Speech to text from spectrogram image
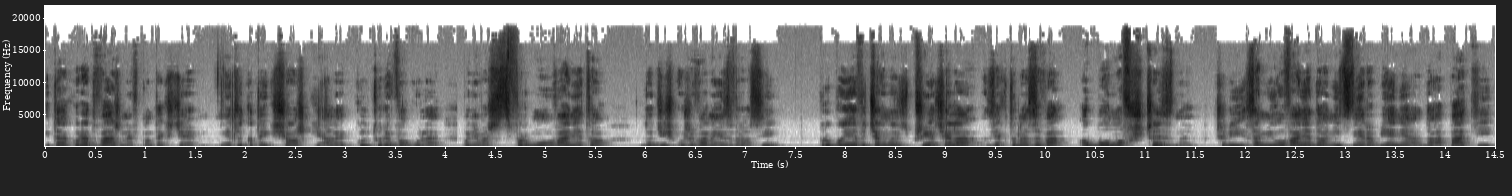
i to akurat ważne w kontekście nie tylko tej książki, ale kultury w ogóle, ponieważ sformułowanie to do dziś używane jest w Rosji, próbuje wyciągnąć przyjaciela z, jak to nazywa, obłomowszczyzny, czyli zamiłowania do nic nie robienia, do apatii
